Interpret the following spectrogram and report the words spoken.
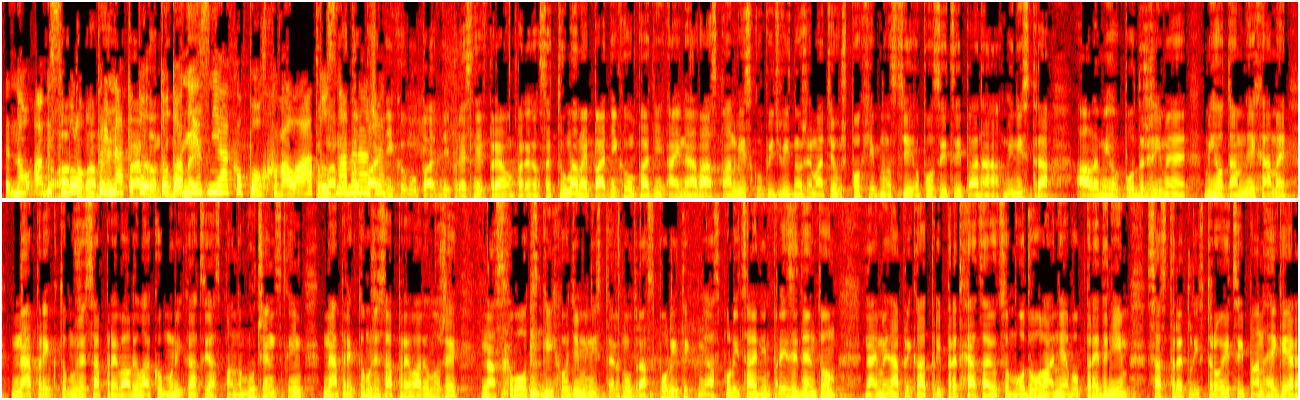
No, aby no, som bola úprimná, toto, toto máme, neznie ako pochvala. Tu to máme znamená, to padni, že... komu padni, presne v priamom prenose. Tu máme padni, komu padni. Aj na vás, pán Vyskupič, vidno, že máte už pochybnosti o pozícii pána ministra, ale my ho podržíme, my ho tam necháme, napriek tomu, že sa prevalila komunikácia s pánom Lučenským, napriek tomu, že sa prevalilo, že na schôdzky chodí minister vnútra s politikmi a s policajným prezidentom, najmä napríklad pri predchádzajúcom odvolaní alebo pred ním sa stretli v trojici pán Heger,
